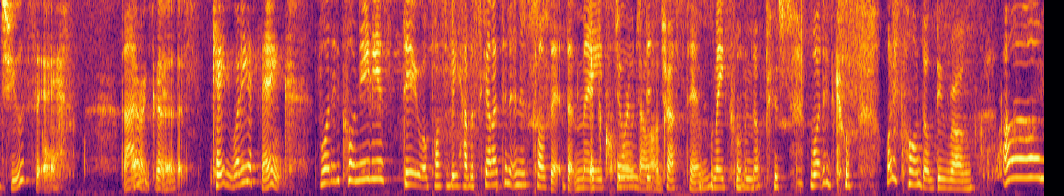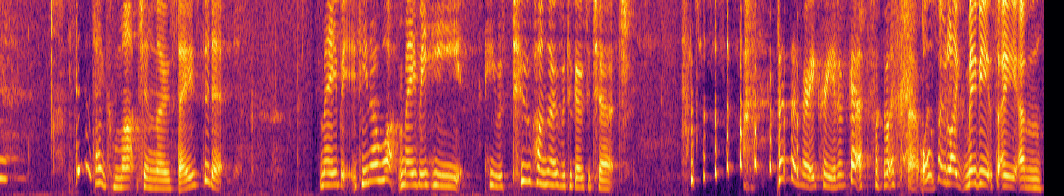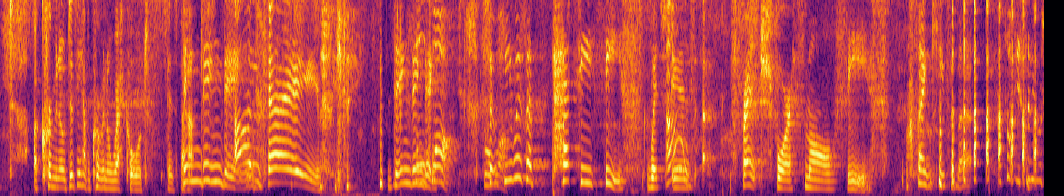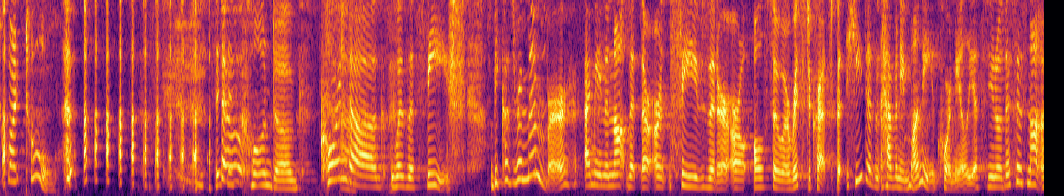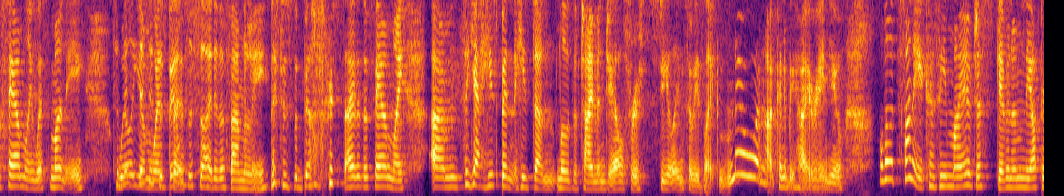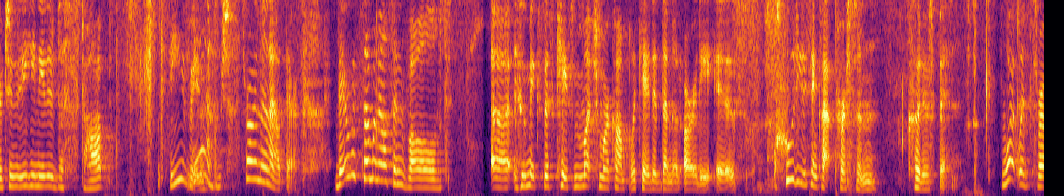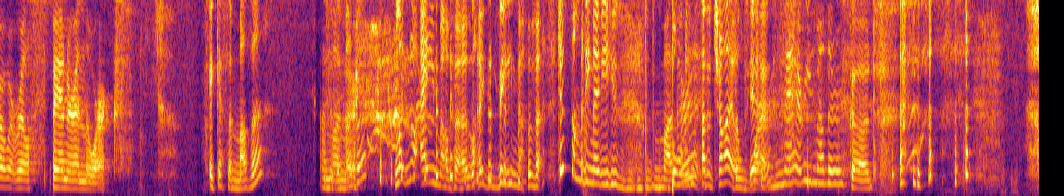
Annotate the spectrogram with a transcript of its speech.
Juicy. That Very was good. Katie, what do you think? What did Cornelius do, or possibly have a skeleton in his closet that made George dog. distrust him? Made corn dog. what did corn, what did corn dog do wrong? Um, didn't take much in those days, did it? Maybe. Do you know what? Maybe he he was too hungover to go to church. That's a very creative guess. I like that one. Also, like maybe it's a um, a criminal. Does he have a criminal record? Is perhaps ding, ding. ding. Okay. ding, ding, For ding. what? For So what? he was a petty thief, which Oh. is French for small thief. Thank you for that. I thought you said he was quite tall. this So- is corn dog. Corn dog was a thief. Because remember, I mean, and not that there aren't thieves that are, are also aristocrats, but he doesn't have any money, Cornelius. You know, this is not a family with money. So William this, this was is the builder this- side of the family. this is the builder side of the family. Um, so yeah, he's been he's done loads of time in jail for stealing. So he's like, no, I'm not going to be hiring you. Although it's funny because he might have just given him the opportunity he needed to stop thieving. Yeah. I'm just throwing that out there. There was someone else involved uh, who makes this case much more complicated than it already is. Who do you think that person could have been? What would throw a real spanner in the works? I guess a mother. A Is it the mother? like not a mother, like the mother. Just somebody maybe who's born and had a child. The yeah. worst. Mary, Mother of God.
